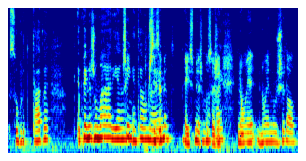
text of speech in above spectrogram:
sobredotada apenas numa área. Sim, então, precisamente. É? é? isso mesmo. Okay. Ou seja, não é, não é no geral.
